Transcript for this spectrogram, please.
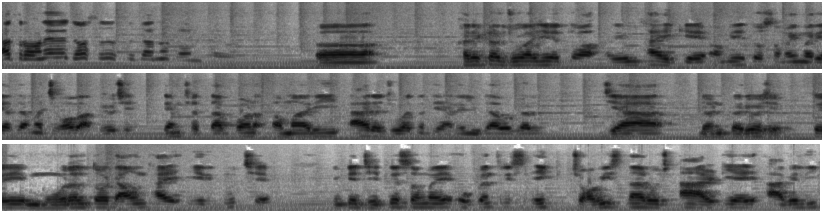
આ ત્રણેય દસ દસ હજારનો દંડ થયો. ખરેખર જોવા જઈએ તો એવું થાય કે અમે તો સમય મર્યાદામાં જવાબ આપ્યો છે. તેમ છતાં પણ અમારી આ રજૂઆતને ધ્યાને લીધા વગર જ્યાં દંડ કર્યો છે, તો એ મોરલ તો ડાઉન થાય એ રીતનું જ છે. કેમ કે જે તે સમયે ઓગણત્રીસ એક ચોવીસના રોજ આ આરટીઆઈ આવેલી,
